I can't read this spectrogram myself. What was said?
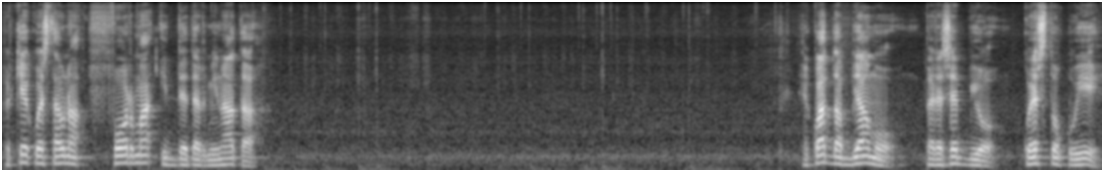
perché questa è una forma indeterminata. E quando abbiamo per esempio questo qui,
